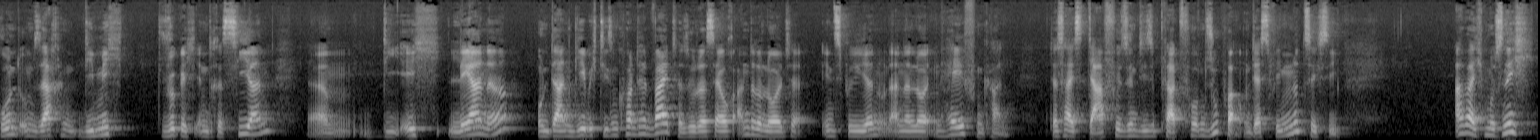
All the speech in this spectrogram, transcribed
rund um Sachen, die mich wirklich interessieren, ähm, die ich lerne und dann gebe ich diesen Content weiter, sodass er auch andere Leute inspirieren und anderen Leuten helfen kann. Das heißt, dafür sind diese Plattformen super und deswegen nutze ich sie. Aber ich muss nicht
